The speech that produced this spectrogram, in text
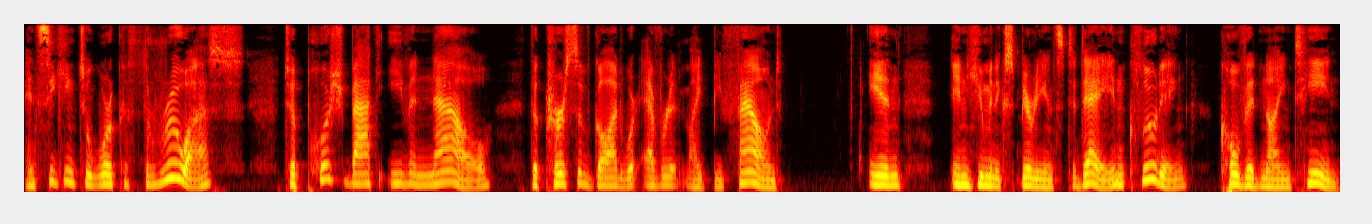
and seeking to work through us to push back even now the curse of God wherever it might be found in, in human experience today, including COVID-19.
